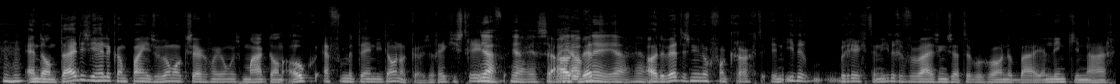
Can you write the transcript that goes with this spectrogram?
Mm En dan tijdens die hele campagne zoveel mogelijk zeggen: van jongens, maak dan ook even meteen die donorkeuze. Registreer ja, ja, ja, de oude, wet, nee, ja, ja. oude wet is nu nog van kracht. In ieder bericht en iedere verwijzing zetten we gewoon erbij een linkje naar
